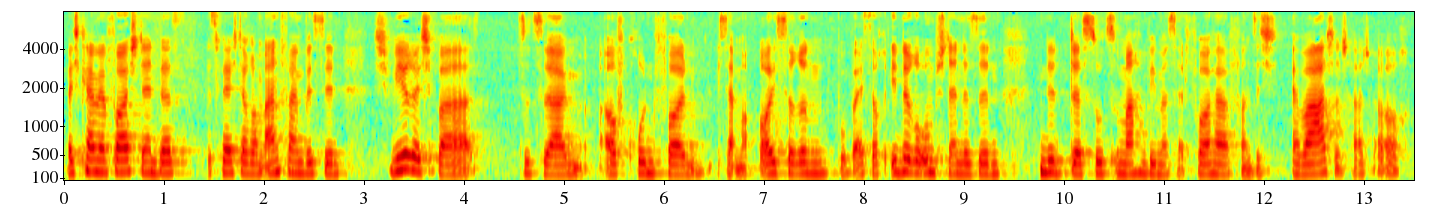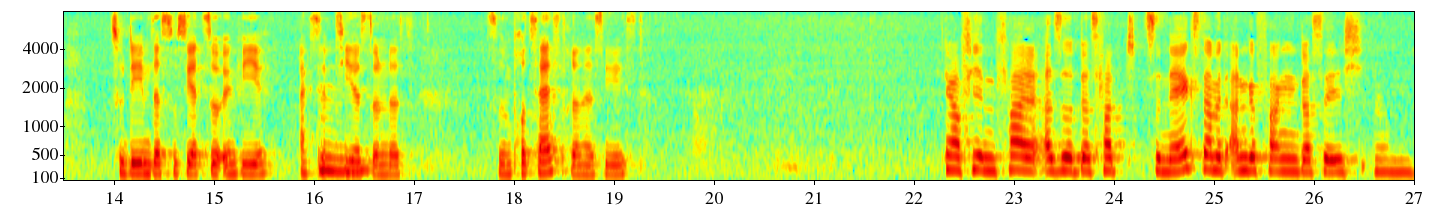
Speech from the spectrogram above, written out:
weil ich kann mir vorstellen, dass es vielleicht auch am Anfang ein bisschen schwierig war, sozusagen aufgrund von, ich sag mal, äußeren, wobei es auch innere Umstände sind, nicht das so zu machen, wie man es halt vorher von sich erwartet hat, auch. Zu dem, dass du es jetzt so irgendwie akzeptierst mhm. und das so im Prozess drin siehst. Ja, auf jeden Fall. Also das hat zunächst damit angefangen, dass ich ähm,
